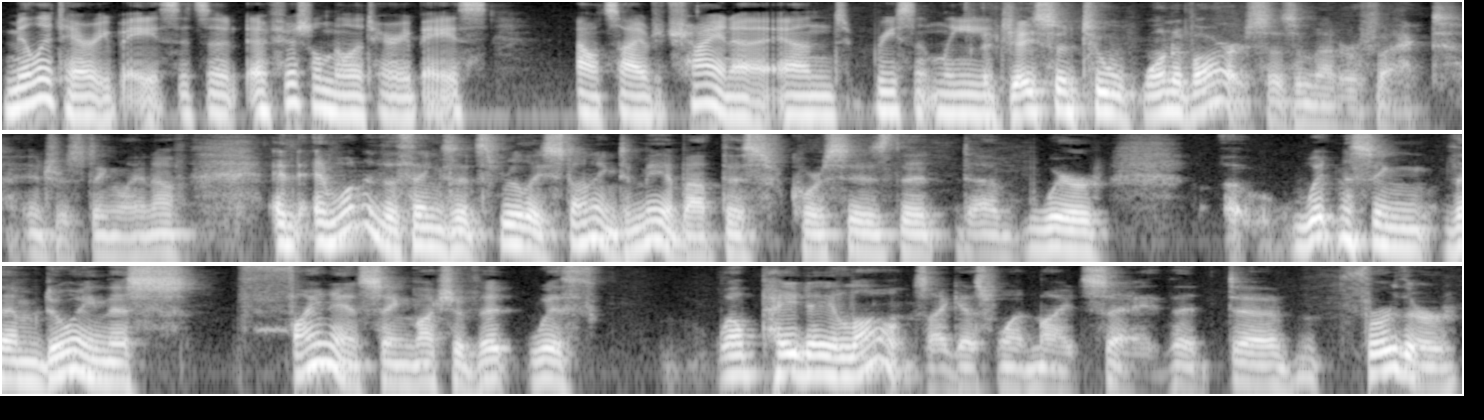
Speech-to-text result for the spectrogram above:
military base. It's an official military base outside of China and recently adjacent to one of ours, as a matter of fact, interestingly enough. And and one of the things that's really stunning to me about this, of course, is that uh, we're uh, witnessing them doing this, financing much of it with well payday loans, I guess one might say, that uh, further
